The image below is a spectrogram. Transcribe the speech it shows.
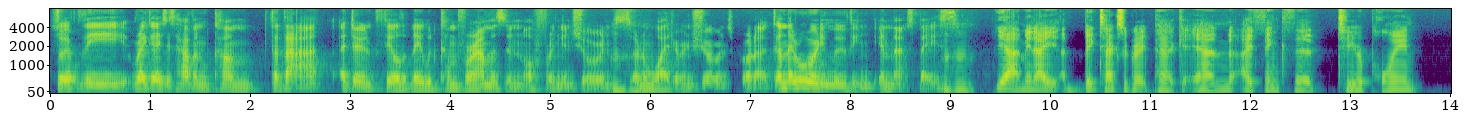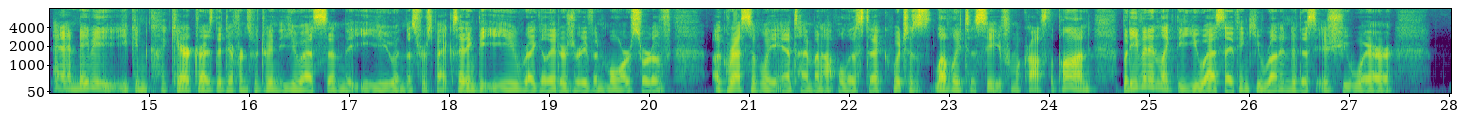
So if the regulators haven't come for that, I don't feel that they would come for Amazon offering insurance mm-hmm. and a wider insurance product. And they're already moving in that space. Mm-hmm. Yeah, I mean, I big tech's a great pick, and I think that to your point, and maybe you can characterize the difference between the US and the EU in this respect. Because I think the EU regulators are even more sort of aggressively anti monopolistic, which is lovely to see from across the pond. But even in like the US, I think you run into this issue where,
